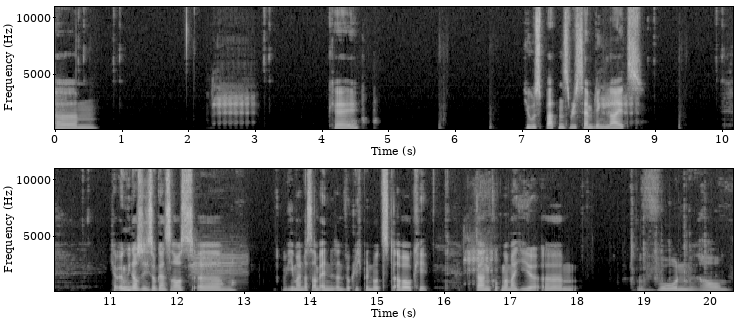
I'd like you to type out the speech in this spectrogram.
Ähm. Okay. Use buttons resembling lights. Ich habe irgendwie noch nicht so ganz raus, ähm, wie man das am Ende dann wirklich benutzt, aber okay. Dann gucken wir mal hier. Ähm, Wohnraum.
